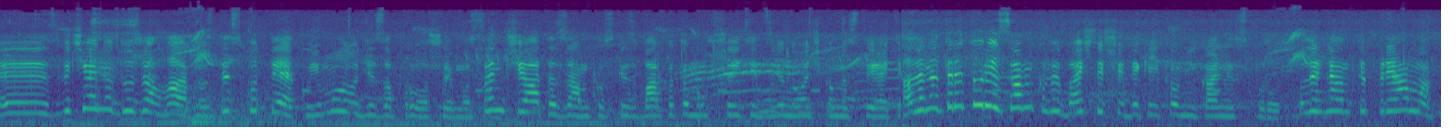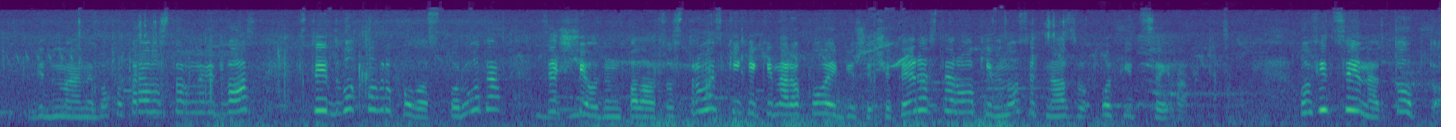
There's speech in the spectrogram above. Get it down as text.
Е, Звичайно, дуже гарно, з дискотекою, молоді запрошуємо. Санчата замковські з бархатом обшиті, дзвіночками стоять. Але на території замку ви бачите ще декілька унікальних споруд. Коли глянете прямо від мене, бо по праву сторону від вас стоїть двохповерхова споруда. Це ще один палац Острозьких, який нараховує більше 400 років, носить назву офіцина. Офіцина, тобто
